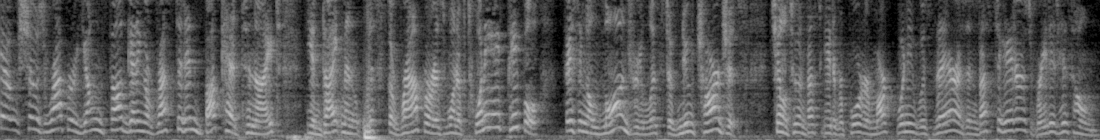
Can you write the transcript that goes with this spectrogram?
Video shows rapper Young Thug getting arrested in Buckhead tonight. The indictment lists the rapper as one of 28 people facing a laundry list of new charges. Channel 2 investigative reporter Mark Winne was there as investigators raided his home.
